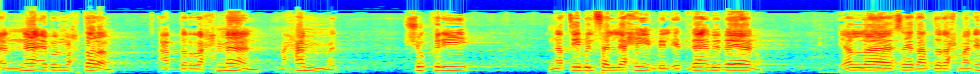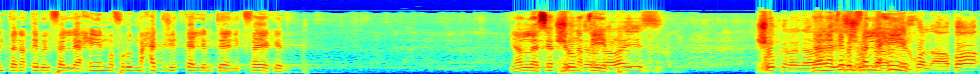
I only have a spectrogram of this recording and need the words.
النائب المحترم عبد الرحمن محمد. شكري نقيب الفلاحين بالإدلاء ببيانه. يلا يا سيد عبد الرحمن أنت نقيب الفلاحين مفروض ما حدش يتكلم تاني كفاية كده. يلا يا سياده شكرا النقيب. يا ريس. شكرا يا ريس نقيب شكرا الفلاحين. الإخوة الأعضاء.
